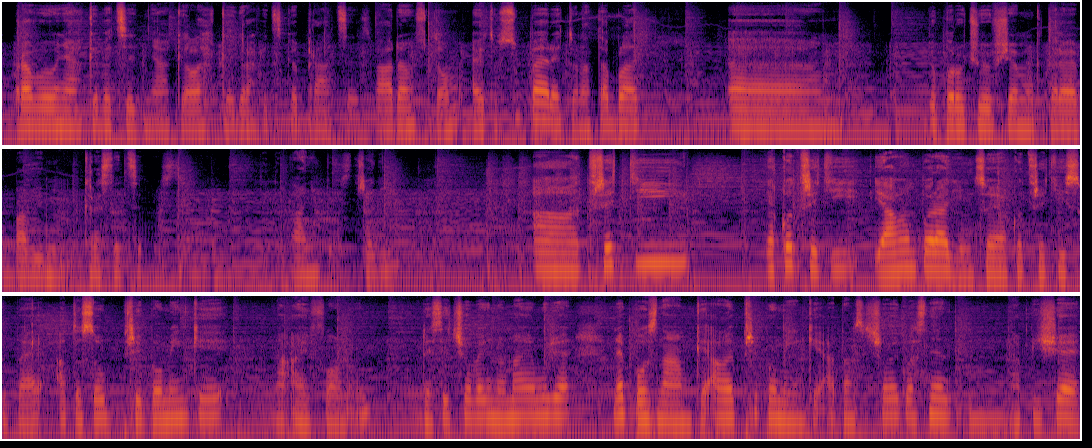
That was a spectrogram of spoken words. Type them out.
upravuju nějaké věci, nějaké lehké grafické práce, zvládám v tom a je to super, je to na tablet. Eh, doporučuji všem, které baví kreslit si prostě digitální prostředí. A třetí, jako třetí, já vám poradím, co je jako třetí super, a to jsou připomínky na iPhoneu, kde si člověk normálně může, ne poznámky, ale připomínky a tam si člověk vlastně napíše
